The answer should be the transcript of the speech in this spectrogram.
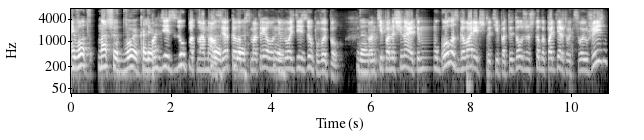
И вот наши двое коллег. Он здесь зуб отломал, Да, зеркало да, посмотрел, он, да. у него здесь зуб выпал. Да, Он типа начинает, ему голос говорит, что типа ты должен, чтобы поддерживать свою жизнь,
